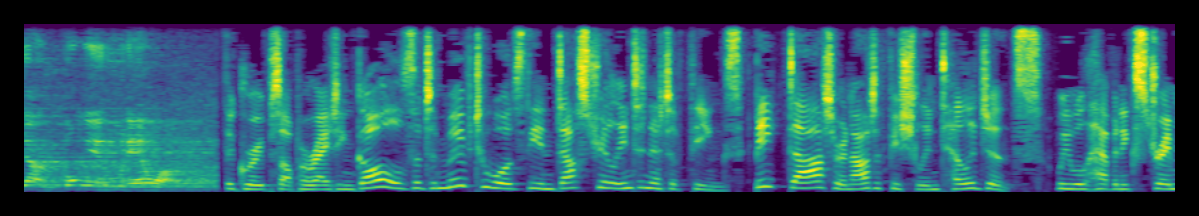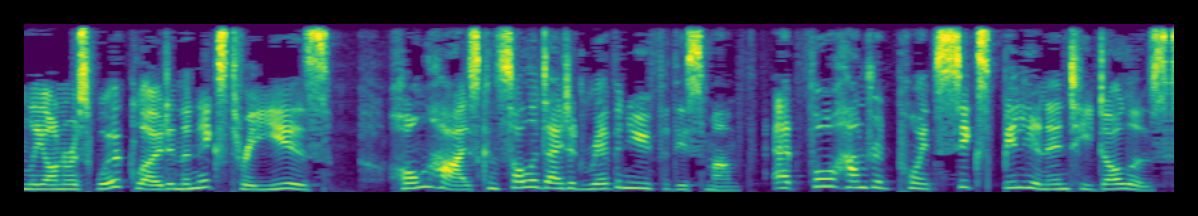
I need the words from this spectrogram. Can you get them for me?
The group's operating goals are to move towards the industrial Internet of Things, big data and artificial intelligence. We will have an extremely onerous workload in the next three years. Hon Hai's consolidated revenue for this month at 400.6 billion NT dollars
